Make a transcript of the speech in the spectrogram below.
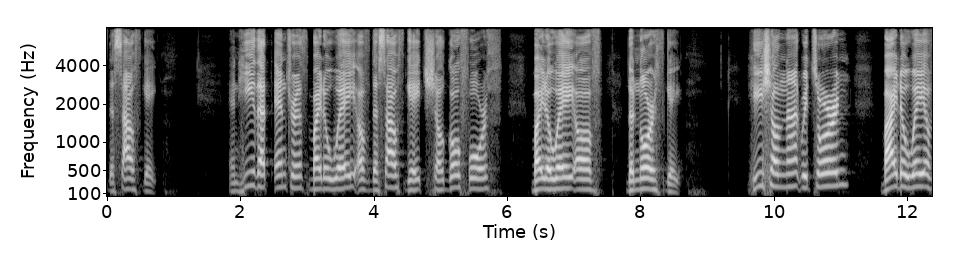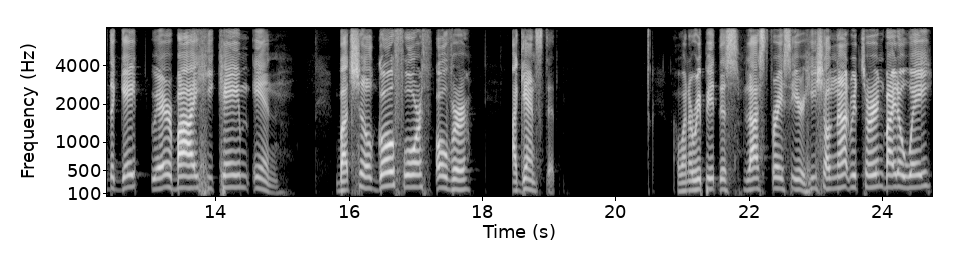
the south gate. And he that entereth by the way of the south gate shall go forth by the way of the north gate. He shall not return by the way of the gate whereby he came in, but shall go forth over against it. I want to repeat this last phrase here. He shall not return by the way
